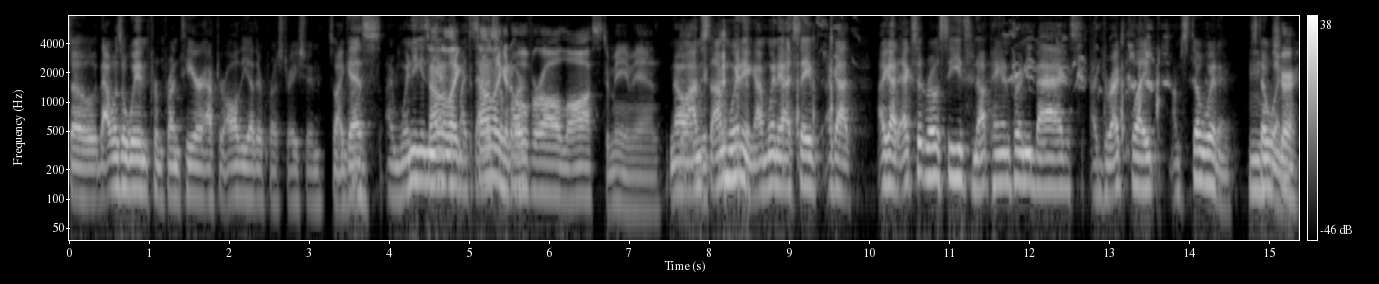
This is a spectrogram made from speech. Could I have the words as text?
So that was a win from Frontier after all the other frustration. So I mm-hmm. guess I'm winning in the end like with my it status sounded like so an far. overall loss to me, man. No, I'm I'm winning. I'm winning. I saved. I got I got exit row seats, not paying for any bags, a direct flight. I'm still winning. Mm, still winning. Sure.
